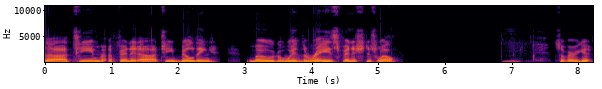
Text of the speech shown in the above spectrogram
uh, team affinity, uh, team building mode with the Rays finished as well. So very good.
